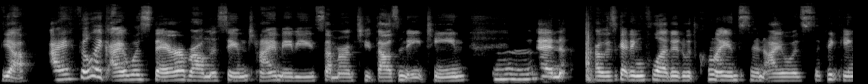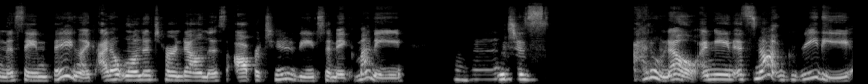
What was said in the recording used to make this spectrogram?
Yeah. I feel like I was there around the same time, maybe summer of 2018. Mm-hmm. And I was getting flooded with clients, and I was thinking the same thing. Like, I don't want to turn down this opportunity to make money, mm-hmm. which is, I don't know. I mean, it's not greedy,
